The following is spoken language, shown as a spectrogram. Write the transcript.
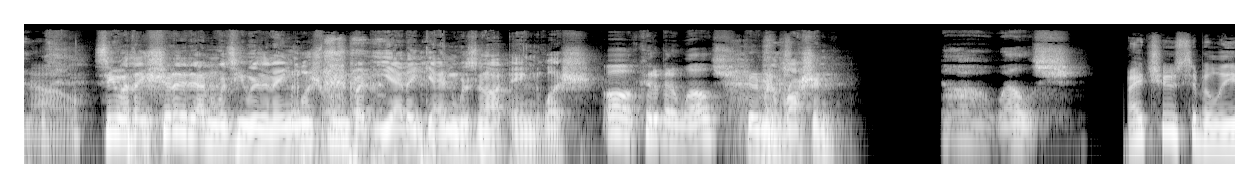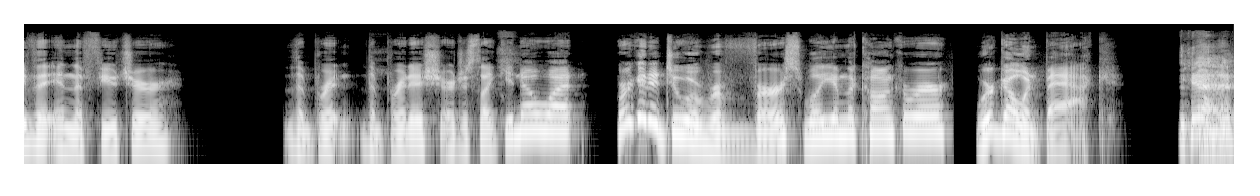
no, no. See, what they should have done was he was an Englishman, but yet again was not English. Oh, could have been Welsh. Could have been Russian. Oh, Welsh. I choose to believe that in the future, the Brit the British are just like, you know what? We're gonna do a reverse William the Conqueror. We're going back, Yeah.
